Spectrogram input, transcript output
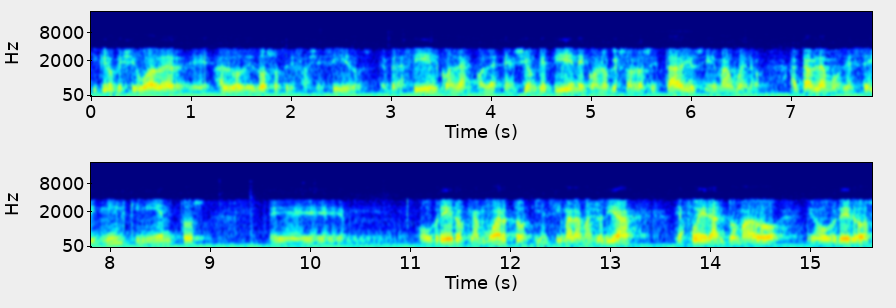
y creo que llegó a haber eh, algo de dos o tres fallecidos en Brasil con la, con la extensión que tiene, con lo que son los estadios y demás. Bueno, acá hablamos de 6.500 eh, obreros que han muerto y encima la mayoría de afuera han tomado eh, obreros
